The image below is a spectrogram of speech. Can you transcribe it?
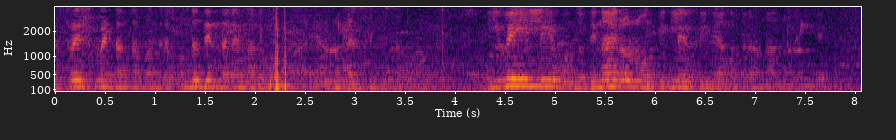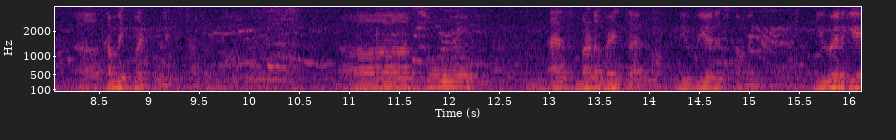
refreshment ಅಂತ ಬಂದರೆ ಒಂದು ದಿನದಲ್ಲೇ ನಾನು ನಿಮ್ಮನ್ನು ಯಾರನ್ನೂ ಕಳಿಸ್ಲಿಕ್ಕೆ ಇಷ್ಟಪಡೋದು ನೀವೇ ಇಲ್ಲಿ ಒಂದು ದಿನ ಇರೋನು ಒಂದು ತಿಂಗಳು ಇರ್ತೀನಿ ಅನ್ನೋ ಥರ ನಾನು ನಿಮಗೆ ಕಮಿಟ್ಮೆಂಟ್ ಕೊಡ್ಲಿಕ್ಕೆ ಇಷ್ಟಪಡ್ತೀನಿ. ಸೊ ಆ್ಯಸ್ ಮೇಡಮ್ ಹೇಳ್ತಾ ಇದ್ರು new year is coming new ಇಯರ್ಗೆ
